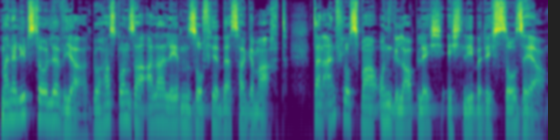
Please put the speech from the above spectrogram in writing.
Meine liebste Olivia, du hast unser aller Leben so viel besser gemacht. Dein Einfluss war unglaublich, ich liebe dich so sehr.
